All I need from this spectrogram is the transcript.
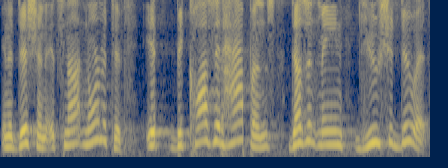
In addition, it's not normative. It, because it happens doesn't mean you should do it.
